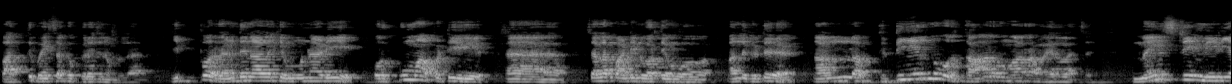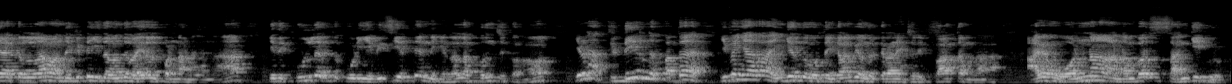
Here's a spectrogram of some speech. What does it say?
பத்து பைசாக்கு பிரயோஜனம் இல்லை. இப்போ ரெண்டு நாளைக்கு முன்னாடி ஒரு கூமாப்பட்டி செல்லப்பாண்டின்னு ஒருத்தன் வந்துக்கிட்டு நல்லா திடீர்னு ஒரு தாறு மாற வைரலாச்சு மெயின் ஸ்ட்ரீம் மீடியாக்கள்லாம் வந்துக்கிட்டு இதை வந்து வைரல் பண்ணானுங்கன்னா இதுக்குள்ள இருக்கக்கூடிய விஷயத்தை இன்னைக்கு நல்லா புரிஞ்சுக்கணும். ஏன்னா திடீர்னு பார்த்தா இவன் யாரா இங்கேருந்து ஒருத்தன் கிளம்பி வந்திருக்கிறானே சொல்லி பார்த்தோம்னா அவன் ஒன்னா நம்பர் சங்கி குரூப்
